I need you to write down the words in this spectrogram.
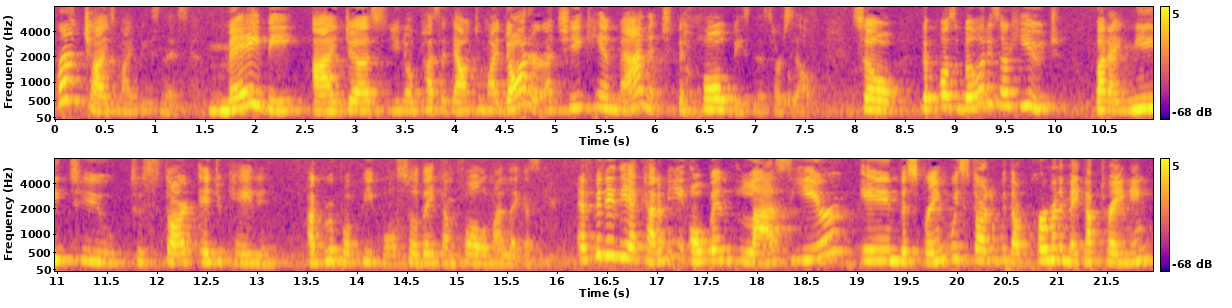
franchise my business. Maybe I just, you know, pass it down to my daughter and she can manage the whole business herself. So the possibilities are huge, but I need to, to start educating a group of people so they can follow my legacy. FBDD Academy opened last year in the spring. We started with our permanent makeup training.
